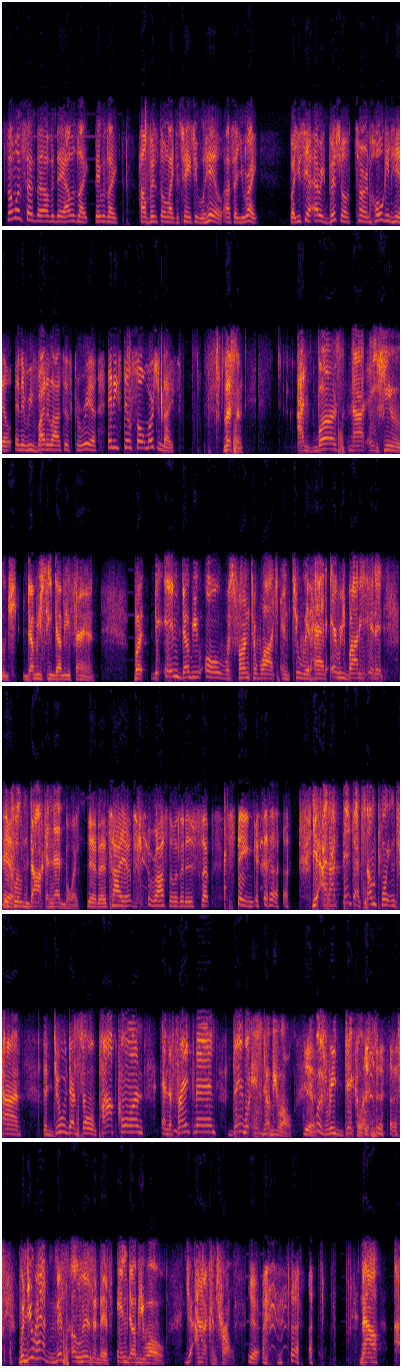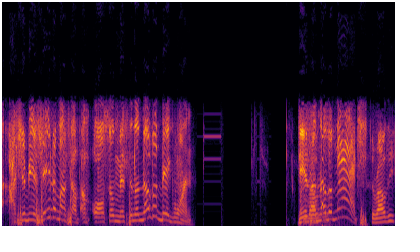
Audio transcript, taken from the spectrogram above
Someone said the other day, I was like, they was like, how Vince don't like to change people heel. I said, you're right. But you see how Eric Bischoff turned Hogan heel and then revitalized his career, and he still sold merchandise. Listen, I was not a huge WCW fan, but the NWO was fun to watch and until it had everybody in it, Yeah. including Doc and Ned Boy. Yeah, the entire roster was in it except Sting. Yeah, and I think at some point in time, the dude that sold popcorn and the Frank man, they were NWO. Yeah. It was ridiculous. when you have Miss Elizabeth NWO, you're out of control. yeah. Now, I I should be ashamed of myself. I'm also missing another big one. There's another match. the Rousey?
